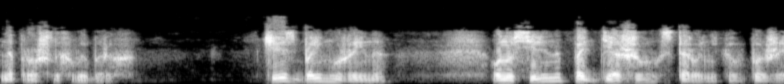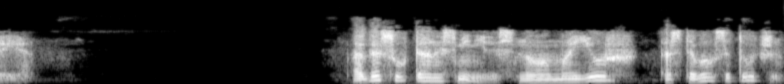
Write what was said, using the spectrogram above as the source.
на прошлых выборах. Через Баймурына он усиленно поддерживал сторонников Божея. Ага султаны сменились, но майор оставался тот же.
